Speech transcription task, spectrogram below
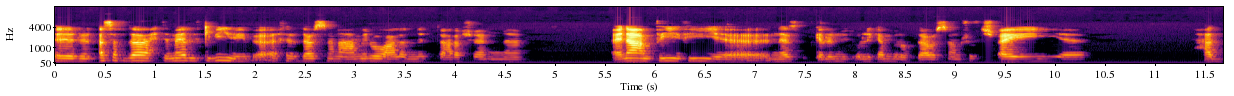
آه، للأسف ده احتمال كبير يبقى آخر درس أنا أعمله على النت علشان آه، أي نعم في في آه، ناس بتكلمني تقول لي كمل وبتاع بس أنا مشوفتش أي حد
